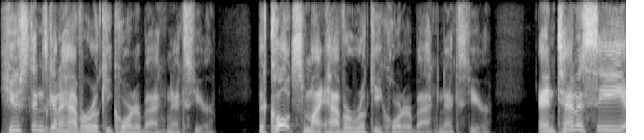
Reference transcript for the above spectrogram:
Houston's going to have a rookie quarterback next year. The Colts might have a rookie quarterback next year. And Tennessee,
